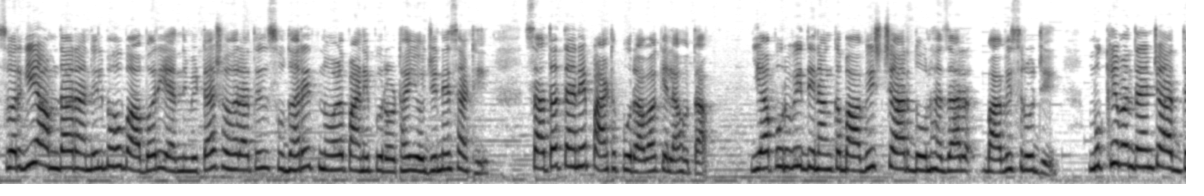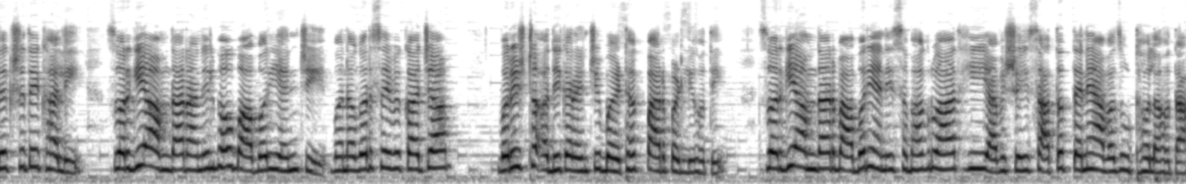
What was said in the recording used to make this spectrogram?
स्वर्गीय आमदार अनिल भाऊ बाबर यांनी विटा शहरातील सुधारित नळ पाणी पुरवठा योजनेसाठी सातत्याने पाठपुरावा केला होता. यापूर्वी दिनांक बावीस चार दोन हजार बावीस रोजी मुख्यमंत्र्यांच्या अध्यक्षतेखाली स्वर्गीय आमदार अनिल भाऊ बाबर यांची व नगरसेवकाच्या वरिष्ठ अधिकाऱ्यांची बैठक पार पडली होती. स्वर्गीय आमदार बाबर यांनी सभागृहात ही याविषयी सातत्याने आवाज उठवला होता.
